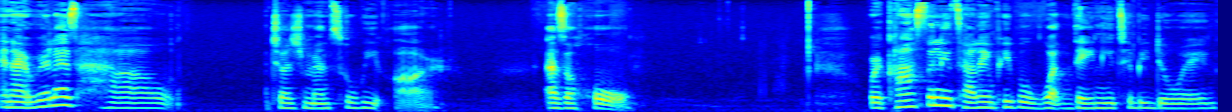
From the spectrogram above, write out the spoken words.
And I realize how judgmental we are as a whole. We're constantly telling people what they need to be doing,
